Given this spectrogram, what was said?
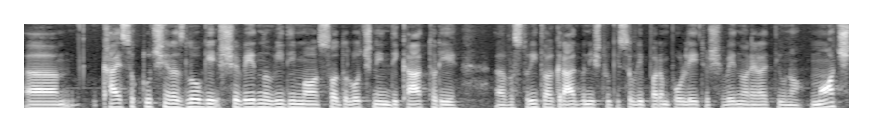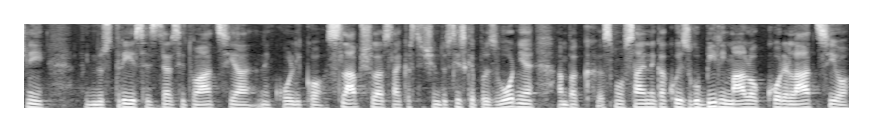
Eh, kaj so ključni razlogi? Še vedno vidimo, so določeni indikatorji eh, v storitvah gradbeništva, ki so bili v prvem polletju še vedno relativno močni. V industriji se je sicer situacija nekoliko slabšala, vsaj kar se tiče industrijske proizvodnje, ampak smo vsaj nekako izgubili malo korelacijo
